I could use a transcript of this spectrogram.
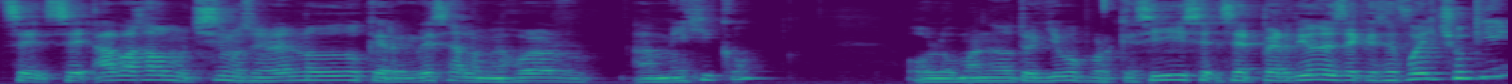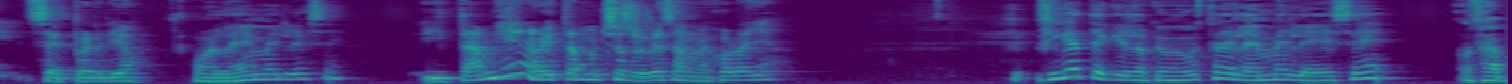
se, se ha bajado muchísimo su nivel. No dudo que regrese a lo mejor a México. O lo manden a otro equipo. Porque sí, se, se perdió. Desde que se fue el Chucky, se perdió. O a la MLS. Y también, ahorita muchos regresan mejor allá. Fíjate que lo que me gusta de la MLS, o sea,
